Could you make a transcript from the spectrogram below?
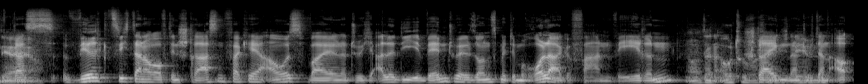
Ja, das ja. wirkt sich dann auch auf den Straßenverkehr aus, weil natürlich alle, die eventuell sonst mit dem Roller gefahren wären, steigen natürlich dann auch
